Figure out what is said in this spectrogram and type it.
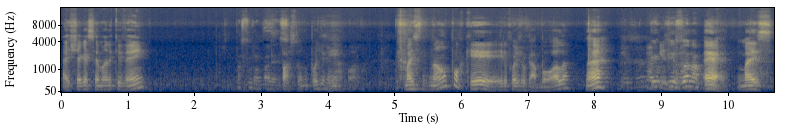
Aí chega a semana que vem, O pastor não aparece. o pastor não pôde vir. Mas não porque ele foi jogar bola, né? Pisou na porta. É, mas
